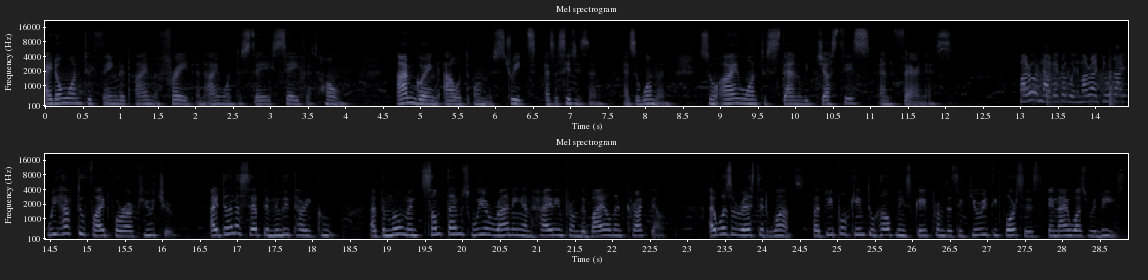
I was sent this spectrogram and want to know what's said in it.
I don't want to think that I'm afraid and I want to stay safe at home. I'm going out on the streets as a citizen as a woman, so I want to stand with justice and fairness. We have to fight for our future. I don't accept the military coup. At the moment, sometimes we are running and hiding from the violent crackdown. I was arrested once, but people came to help me escape from the security forces and I was released.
